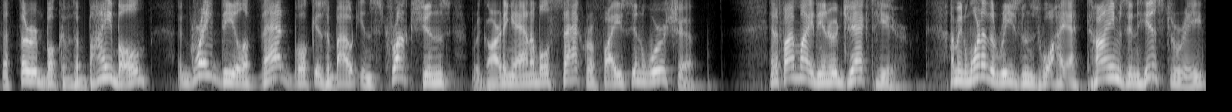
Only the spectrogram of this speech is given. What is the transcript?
the third book of the Bible, a great deal of that book is about instructions regarding animal sacrifice in worship. And if I might interject here, I mean, one of the reasons why at times in history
